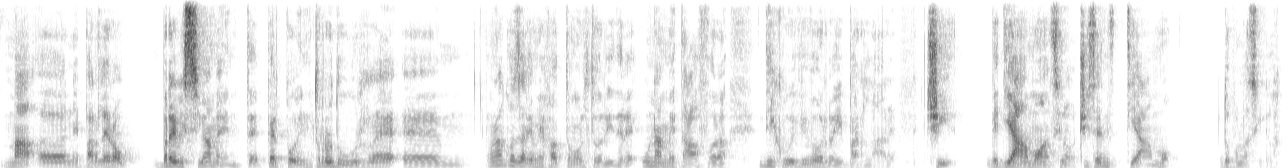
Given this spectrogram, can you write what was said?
ma eh, ne parlerò brevissimamente per poi introdurre eh, una cosa che mi ha fatto molto ridere, una metafora di cui vi vorrei parlare. Ci vediamo, anzi no, ci sentiamo dopo la sigla.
